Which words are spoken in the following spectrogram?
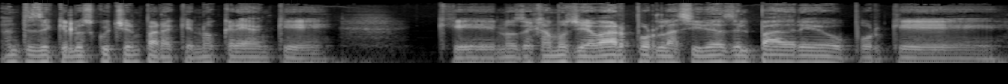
antes de que lo escuchen para que no crean que, que nos dejamos llevar por las ideas del padre o porque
